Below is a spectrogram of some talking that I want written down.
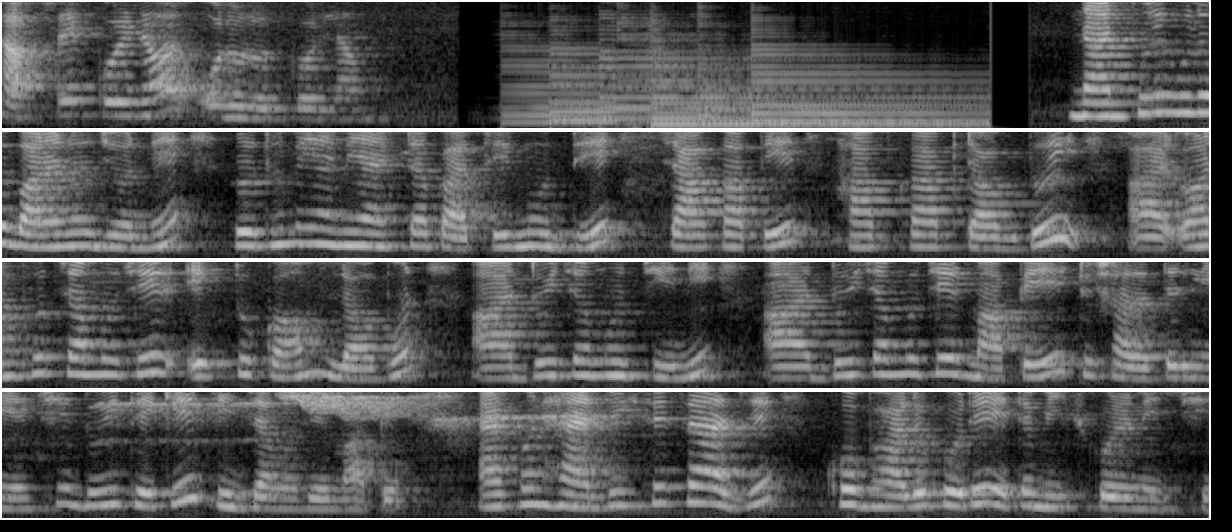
সাবস্ক্রাইব করে নেওয়ার অনুরোধ করলাম। নানপুরিগুলো বানানোর জন্যে প্রথমে আমি একটা পাত্রের মধ্যে চা কাপের হাফ কাপ টক দই আর ওয়ান ফোর চামচের একটু কম লবণ আর দুই চামচ চিনি আর দুই চামচের মাপে একটু সাদা তেল নিয়েছি, দুই থেকে তিন চামচের মাপে। এখন হ্যান্ড মিক্সের সাহায্যে খুব ভালো করে এটা মিক্স করে নিচ্ছি।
